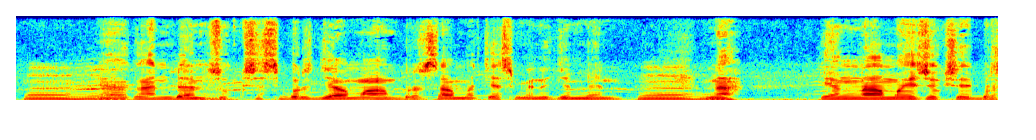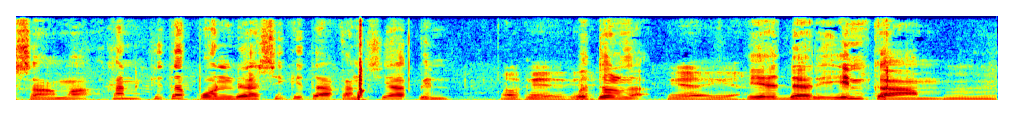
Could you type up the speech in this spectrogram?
Hmm. ya kan? Dan sukses berjamaah bersama chess management. Hmm. Nah, yang namanya sukses bersama kan kita pondasi kita akan siapin, oke, oke. betul nggak? Iya, iya. Ya dari income, Hmm.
